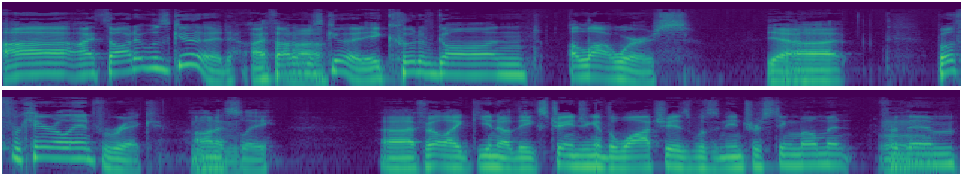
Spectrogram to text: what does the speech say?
Uh, I thought it was good. I thought it was Uh-huh. good. It could have gone a lot worse. yeah. uh, both for Carol and for Rick. Mm-hmm. Honestly, uh, I felt like you know the exchanging of the watches was an interesting moment for Mm. them.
